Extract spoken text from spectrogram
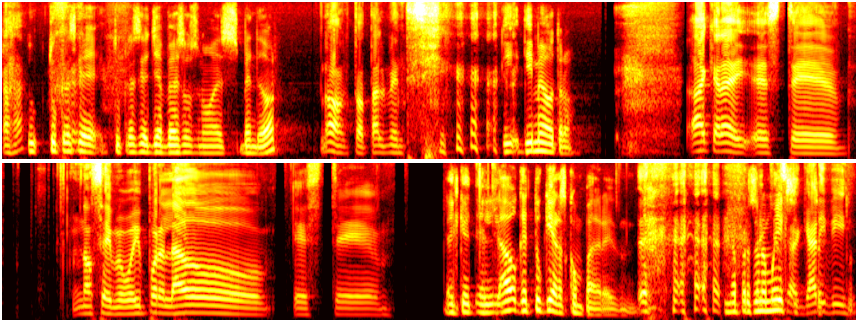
Ajá. ¿Tú, crees que, ¿Tú crees que Jeff Bezos no es vendedor? No, totalmente, sí. dime otro. Ah, caray, este. No sé, me voy por el lado. Este. El, que, el lado que tú quieras, compadre. Una persona muy exitosa. Gary V.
